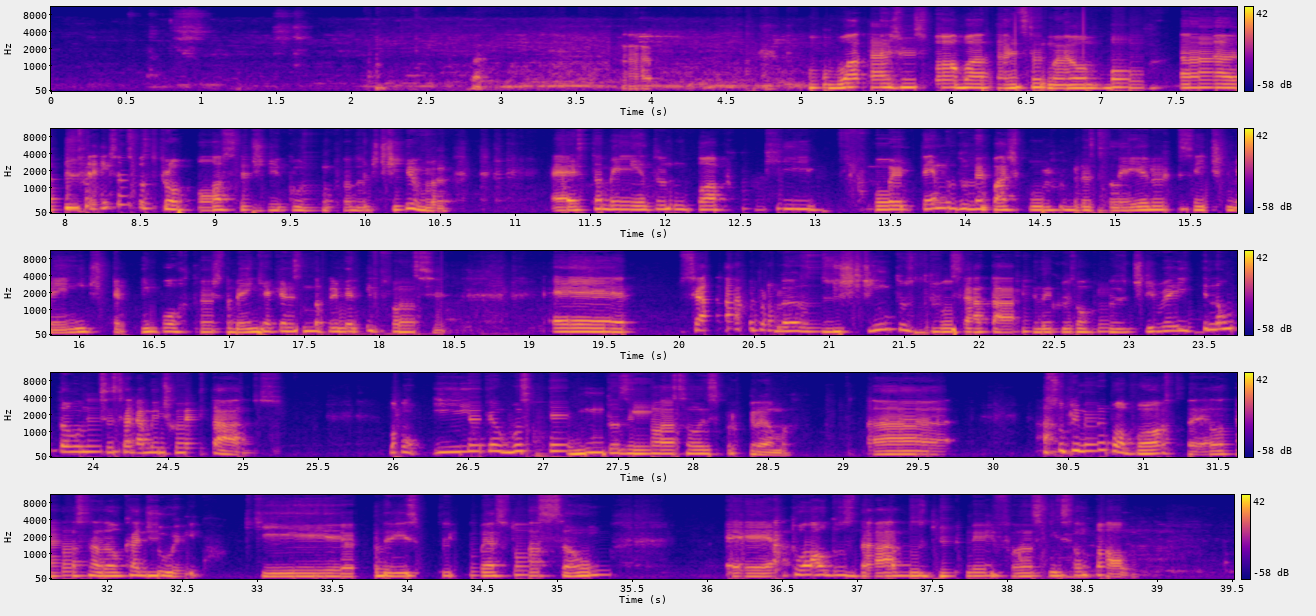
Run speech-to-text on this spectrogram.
Boa tarde, pessoal. Boa tarde, Samuel. Bom, uh, diferente das suas propostas de inclusão produtiva, é, isso também entra num tópico que foi tema do debate público brasileiro recentemente, é importante também, que é a questão da primeira infância. É, você ataca problemas distintos que você ataca na inclusão produtiva e que não estão necessariamente conectados. Bom, e eu tenho algumas perguntas em relação a esse programa. Uh, a sua primeira proposta ela está relacionada ao CAD único, que poderia explicar a situação é, atual dos dados de primeira infância em São Paulo.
